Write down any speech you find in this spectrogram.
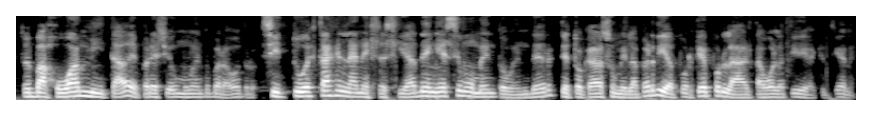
Entonces bajó a mitad de precio de un momento para otro. Si tú estás en la necesidad de en ese momento vender, te toca asumir la pérdida. ¿Por qué? Por la alta volatilidad que tiene.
